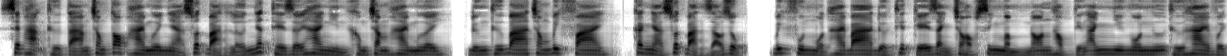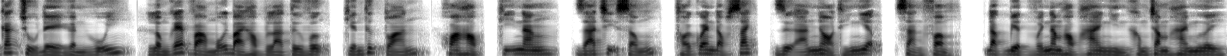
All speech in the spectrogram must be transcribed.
xếp hạng thứ 8 trong top 20 nhà xuất bản lớn nhất thế giới 2020, đứng thứ 3 trong Big Five, các nhà xuất bản giáo dục. Big Fun 123 được thiết kế dành cho học sinh mầm non học tiếng Anh như ngôn ngữ thứ hai với các chủ đề gần gũi, lồng ghép vào mỗi bài học là từ vựng, kiến thức toán, khoa học, kỹ năng, giá trị sống, thói quen đọc sách, dự án nhỏ thí nghiệm, sản phẩm, đặc biệt với năm học 2020.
